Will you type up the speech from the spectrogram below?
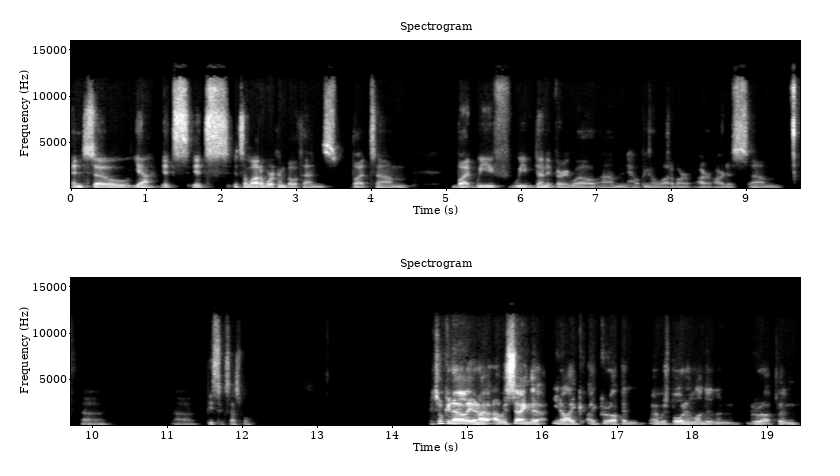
and so, yeah, it's it's it's a lot of work on both ends, but um, but we've we've done it very well um, in helping a lot of our our artists um, uh, uh, be successful. We're talking earlier, and I, I, was saying that you know I, I grew up in I was born in London and grew up and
